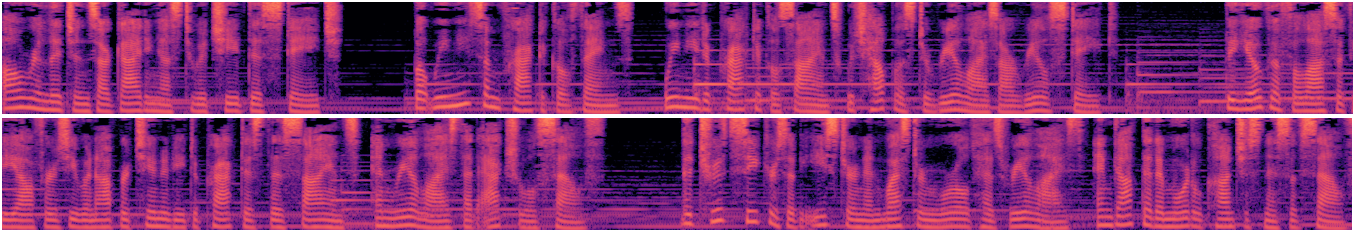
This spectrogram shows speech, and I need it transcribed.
All religions are guiding us to achieve this stage. But we need some practical things, we need a practical science which help us to realize our real state. The yoga philosophy offers you an opportunity to practice this science and realize that actual self. The truth seekers of Eastern and Western world has realized and got that immortal consciousness of self.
